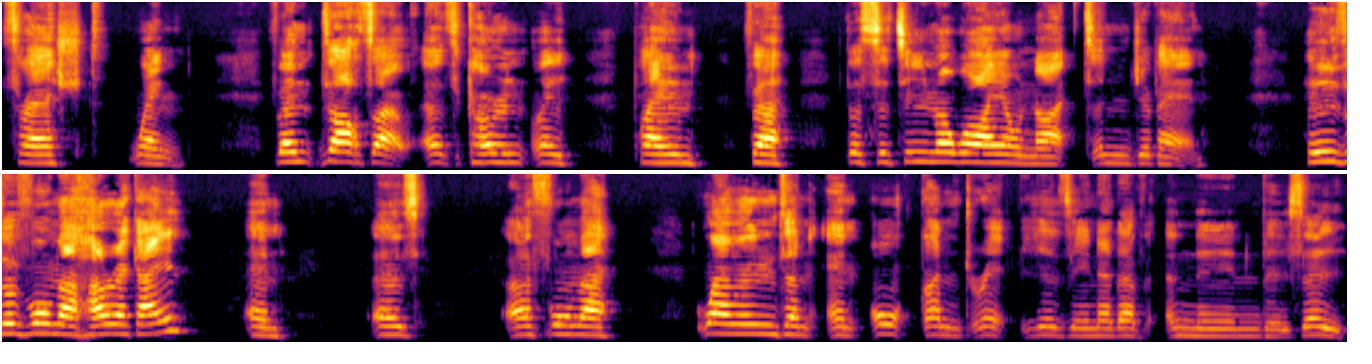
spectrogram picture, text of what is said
thrash wing. Vince Aso is currently playing for the Saitama Wild Knights in Japan. He's a former Hurricane and is a former Wellington and Auckland representative in the NPC.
